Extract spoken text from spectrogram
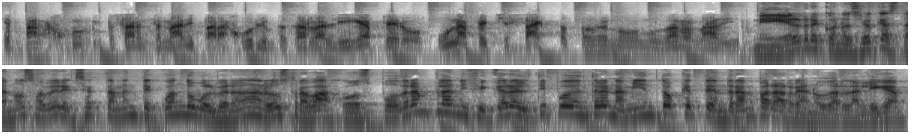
que para junio empezar a entrenar y para julio empezar la liga, pero una fecha exacta todavía no nos dan a nadie. Miguel reconoció que hasta no saber exactamente cuándo volverán a los trabajos, podrán planificar el tipo de entrenamiento que tendrán para reanudar la liga.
